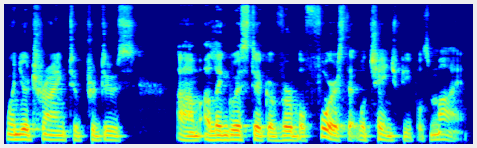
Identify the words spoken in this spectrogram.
when you're trying to produce um, a linguistic or verbal force that will change people's minds.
